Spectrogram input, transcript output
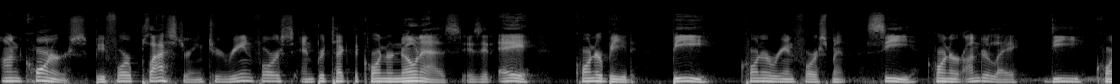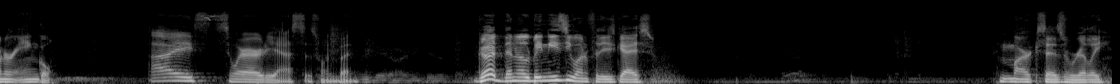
on corners before plastering to reinforce and protect the corner known as? Is it A, corner bead, B, corner reinforcement, C, corner underlay, D, corner angle? I swear I already asked this one, but We did already do this one. Good. Then it'll be an easy one for these guys. Mark says, "Really."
